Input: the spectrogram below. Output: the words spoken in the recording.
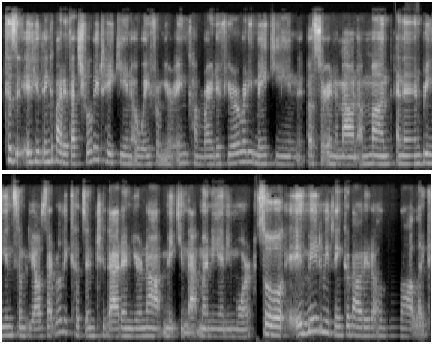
because if you think about it that's really taking away from your income right? If you're already making a certain amount a month and then bringing somebody else that really cuts into that and you're not making that money anymore. So it made me think about it a lot like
